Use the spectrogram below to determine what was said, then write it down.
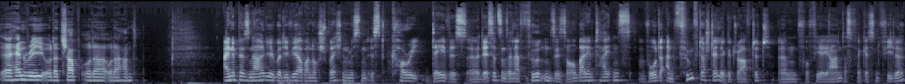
äh, Henry oder Chubb oder, oder Hunt. Eine Personalie, über die wir aber noch sprechen müssen, ist Corey Davis. Äh, der ist jetzt in seiner vierten Saison bei den Titans, wurde an fünfter Stelle gedraftet ähm, vor vier Jahren, das vergessen viele.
